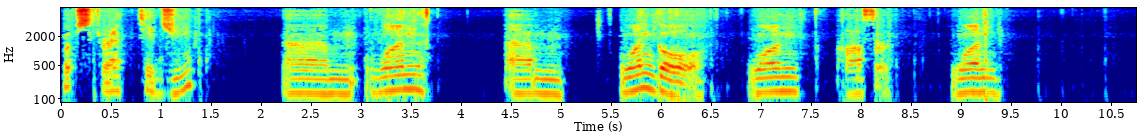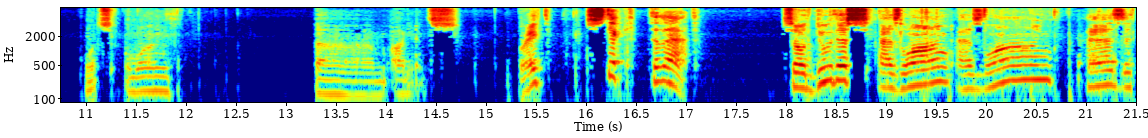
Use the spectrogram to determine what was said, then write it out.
Whoops strategy. Um one um one goal one offer. One what's one um audience? Right? Stick to that. So do this as long as long as it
